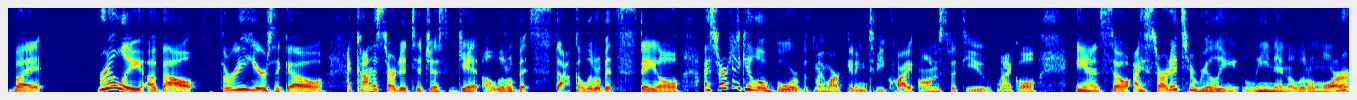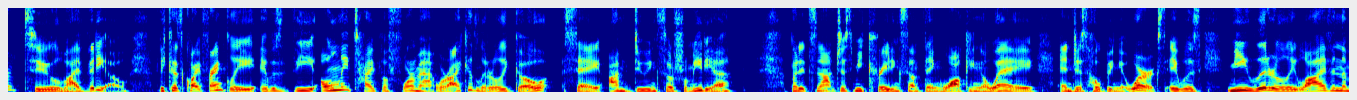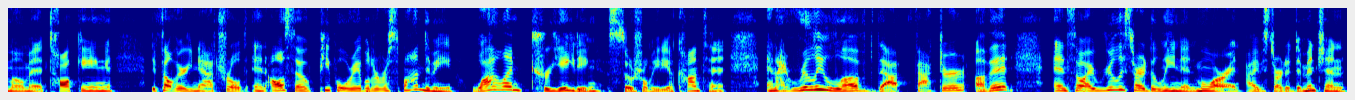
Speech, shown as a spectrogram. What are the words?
But really about three years ago, I kind of started to just get a little bit stuck, a little bit stale. I started to get a little bored with my marketing, to be quite honest with you, Michael. And so I started to really lean in a little more to live video because, quite frankly, it was the only type of format where I could literally go say, I'm doing social media but it's not just me creating something, walking away, and just hoping it works. It was me literally live in the moment, talking. It felt very natural. And also, people were able to respond to me while I'm creating social media content. And I really loved that factor of it. And so I really started to lean in more. And I started to mention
